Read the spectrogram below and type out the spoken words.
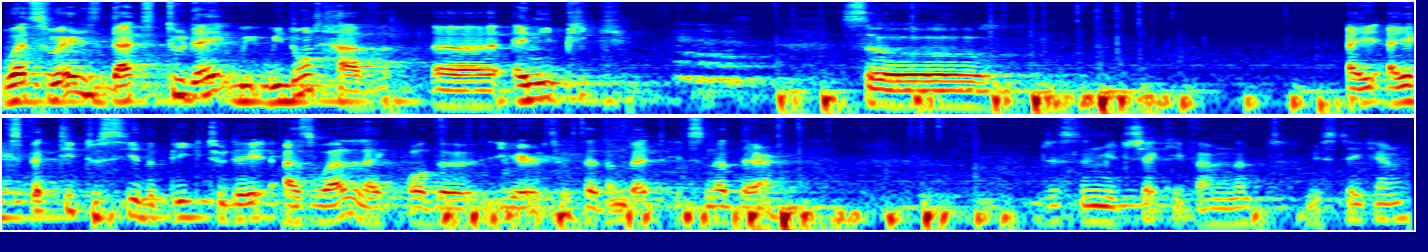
what's weird is that today we, we don't have uh, any peak. So I, I, expected to see the peak today as well, like for the year 2000, but it's not there. Just let me check if I'm not mistaken.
